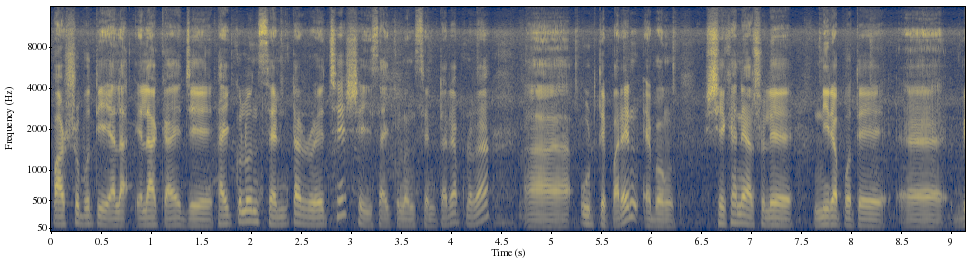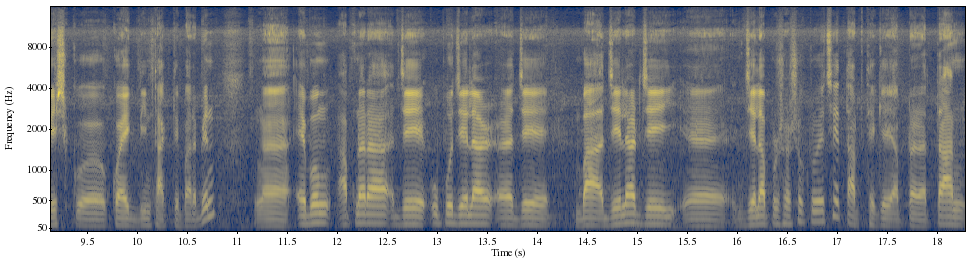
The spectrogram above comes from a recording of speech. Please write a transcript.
পার্শ্ববর্তী এলা- এলাকায় যে সাইক্লোন সেন্টার রয়েছে, সেই সাইক্লোন সেন্টারে আপনারা উঠতে পারেন এবং সেখানে আসলে নিরাপদে বেশ কয়েকদিন থাকতে পারবেন। এবং আপনারা যে উপজেলার যে বা জেলার যেই জেলা প্রশাসক রয়েছে, তার থেকে আপনারা ত্রাণ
